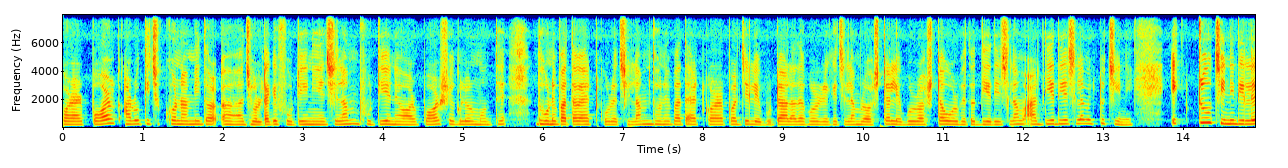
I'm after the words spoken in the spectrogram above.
করার পর আরও কিছুক্ষণ আমি ঝোলটাকে ফুটিয়ে নিয়েছিলাম। ফুটিয়ে নেওয়ার পর সেগুলোর মধ্যে ধনে পাতা অ্যাড করেছিলাম। ধনে পাতা অ্যাড করার পর যে লেবুটা আলাদা করে রেখেছিলাম, রসটা, লেবুর রসটাও ওর ভেতর দিয়ে দিয়েছিলাম। আর দিয়ে দিয়েছিলাম একটু চিনি। একটু চিনি দিলে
